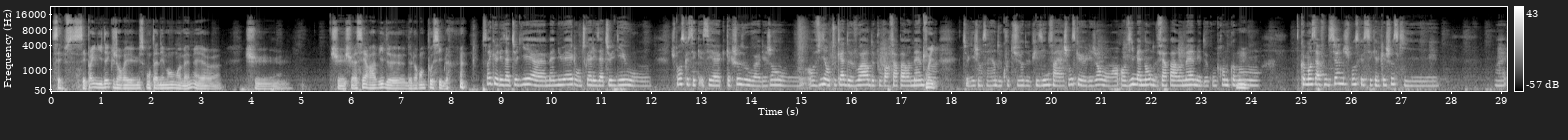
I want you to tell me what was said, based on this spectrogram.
c'est c'est pas une idée que j'aurais eu spontanément moi-même et je suis je, suis assez ravi de, de, le rendre possible. c'est vrai que les ateliers euh, manuels, ou en tout cas les ateliers où on... je pense que c'est euh, quelque chose où euh, les gens ont envie en tout cas de voir, de pouvoir faire par eux-mêmes. Oui. Ateliers, j'en sais rien, de couture, de cuisine. Enfin, je pense que les gens ont envie maintenant de faire par eux-mêmes et de comprendre comment mm. Comment ça fonctionne. Je pense que c'est quelque chose qui ouais,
